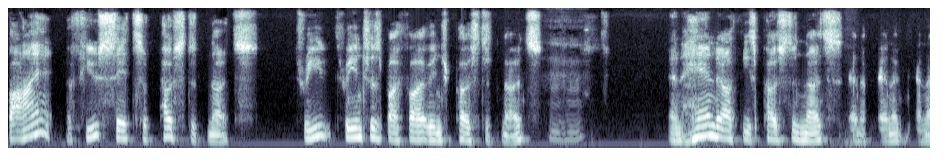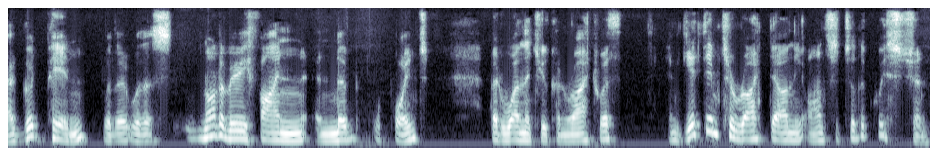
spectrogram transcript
buy a few sets of post-it notes, three three inches by five inch post-it notes, mm-hmm. And hand out these post-it notes and a, and a, and a good pen with a with a not a very fine nib or point, but one that you can write with, and get them to write down the answer to the question.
